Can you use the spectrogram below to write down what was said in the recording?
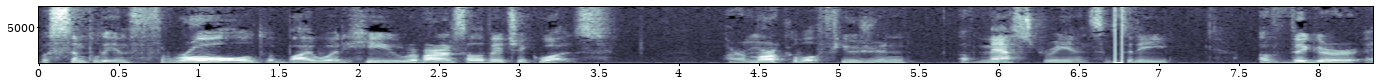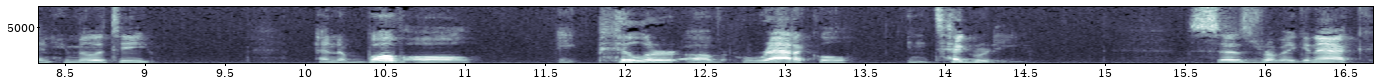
was simply enthralled by what he, Rav Aaron Soloveitchik, was a remarkable fusion of mastery and simplicity, of vigor and humility, and above all, a pillar of radical integrity. Says Rabbi Genack,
